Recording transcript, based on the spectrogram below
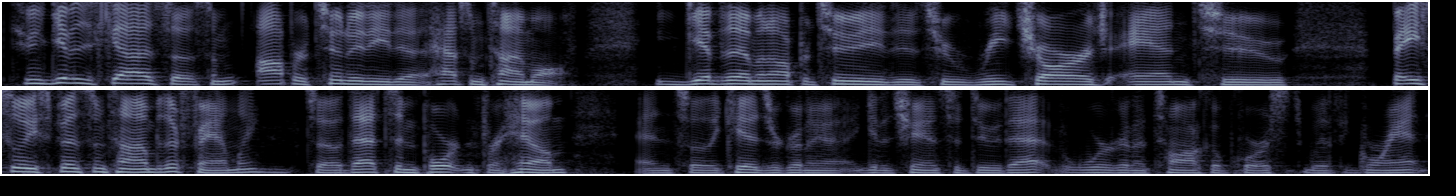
it's going to give these guys uh, some opportunity to have some time off, give them an opportunity to, to recharge and to basically spend some time with their family. So that's important for him. And so the kids are going to get a chance to do that. We're going to talk, of course, with Grant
